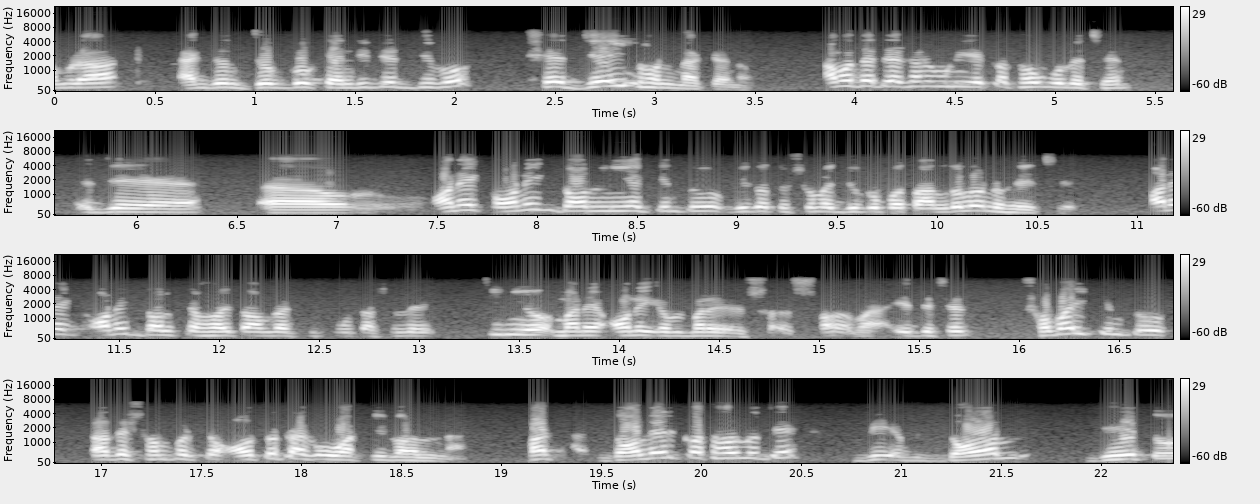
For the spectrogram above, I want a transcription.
আমরা একজন যোগ্য ক্যান্ডিডেট দিব, সে যেই হন না কেন। আমাদের এখানে উনি কথাও বলেছেন যে অনেক অনেক দল নিয়ে কিন্তু বিগত সময় যুগপথ আন্দোলন হয়েছে। অনেক অনেক দলকে হয়তো আমরা ঠিকমতো আসলে চিনিও মানে অনেক মানে এদেশের সবাই কিন্তু তাদের সম্পর্কে অতটা ওয়াকিবহাল না। বাট দলের কথা হলো যে দল যেহেতু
